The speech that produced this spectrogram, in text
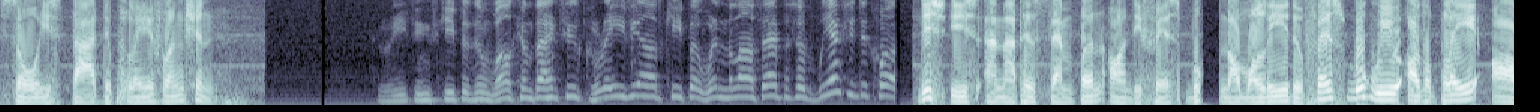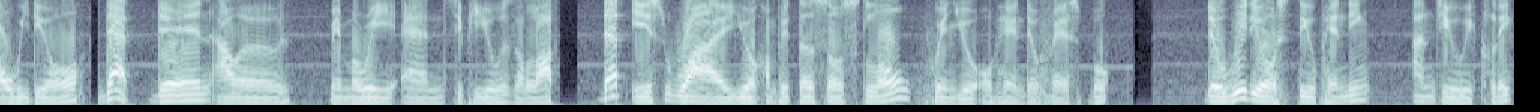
so it start the play function. Greetings, keepers, and welcome back to Graveyard Keeper. When in the last episode, we actually did quite. This is another sample on the Facebook. Normally, the Facebook will autoplay our video that then our memory and CPU is locked. That is why your computer so slow when you open the Facebook. The video is still pending until we click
